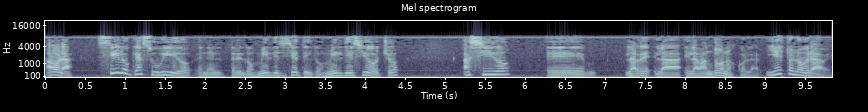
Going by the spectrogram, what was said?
Ahora, sí lo que ha subido en el, entre el 2017 y 2018 ha sido eh, el abandono escolar. Y esto es lo grave.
